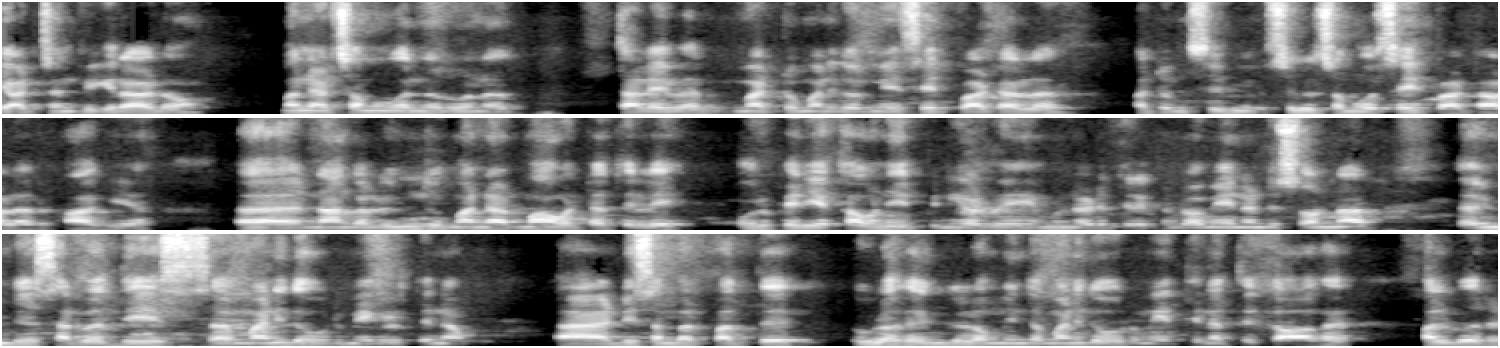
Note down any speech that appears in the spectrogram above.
யாட்சன் பிகிராடோ மன்னார் சமூக நிறுவன தலைவர் மற்றும் மனித உரிமை செயற்பாட்டாளர் மற்றும் சிவில் சிவில் சமூக செயற்பாட்டாளர் ஆகிய நாங்கள் இன்று மன்னார் மாவட்டத்திலே ஒரு பெரிய கவனீர்ப்பு நிகழ்வை முன்னெடுத்திருக்கின்றோம். ஏனென்று சொன்னால் இன்று சர்வதேச மனித உரிமைகள் தினம் டிசம்பர் பத்து உலகெங்கிலும் இந்த மனித உரிமை தினத்துக்காக பல்வேறு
